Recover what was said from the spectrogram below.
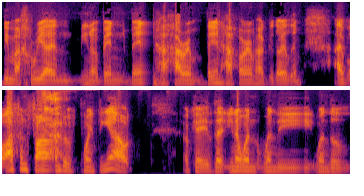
be machria and you know ben ben haharim ben haharim hagedolim, I've often found of pointing out okay that you know when when the when the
